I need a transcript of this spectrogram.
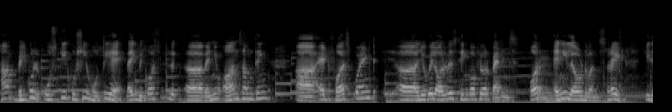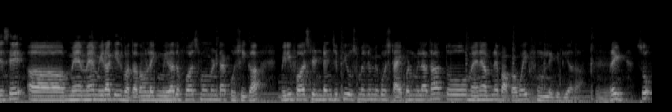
हाँ बिल्कुल उसकी खुशी होती है। Like because when you earn something at first point you will always think of your parents और Hmm. एनी लव्ड वंस राइट कि जैसे uh, मैं मैं मेरा केस बताता हूँ लाइक मेरा Hmm. जो फ़र्स्ट मोमेंट है खुशी का मेरी फ़र्स्ट इंटर्नशिप थी उसमें जो मेरे को स्टाइपेंड मिला था तो मैंने अपने पापा को एक फ़ोन लेके दिया था Hmm. राइट सो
